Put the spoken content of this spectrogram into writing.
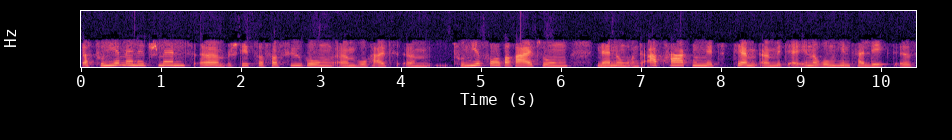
Das Turniermanagement äh, steht zur Verfügung, ähm, wo halt ähm, Turniervorbereitung, Nennung und Abhaken mit, Term äh, mit Erinnerung hinterlegt ist.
